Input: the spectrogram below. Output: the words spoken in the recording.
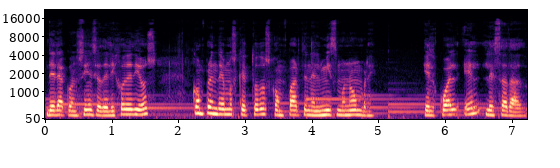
de la conciencia del Hijo de Dios, comprendemos que todos comparten el mismo nombre, el cual Él les ha dado.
